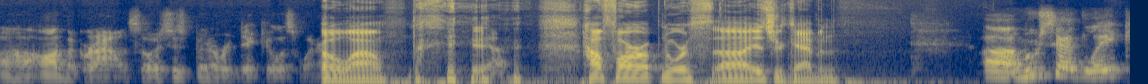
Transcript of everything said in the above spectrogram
uh, on the ground, so it's just been a ridiculous winter. Oh wow! yeah. How far up north uh, is your cabin? Uh, Moosehead Lake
